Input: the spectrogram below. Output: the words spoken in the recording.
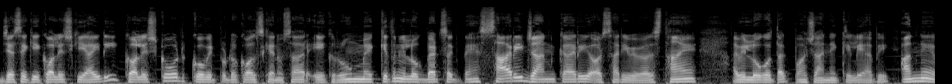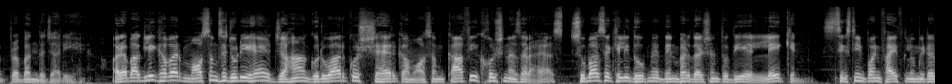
जैसे कि कॉलेज की ID college code covid protocols के अनुसार एक रूम में कितने लोग बैठ सकते हैं, सारी जानकारी और सारी व्यवस्थाएँ अभी लोगों तक पहुँचाने के लिए अभी अन्य प्रबंध जारी है। और अब अगली खबर मौसम से जुड़ी है, जहाँ गुरुवार को शहर का मौसम काफ़ी खुश नज़र आया। सुबह से खिली धूप ने दिन भर दर्शन तो दिए, लेकिन 16.5 किलोमीटर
